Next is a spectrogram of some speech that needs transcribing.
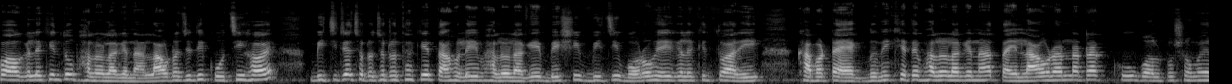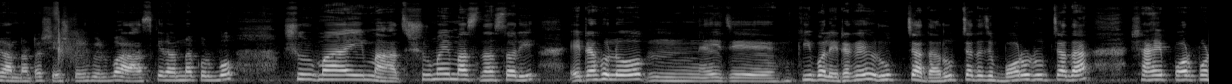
পাওয়া গেলে কিন্তু ভালো লাগে না। লাউটা যদি কচি হয়, বিচিটা ছোট ছোট থাকে তাহলেই ভালো লাগে। বেশি বিচি বড় হয়ে গেলে কিন্তু আর এই খাবারটা একদমই খেতে ভালো লাগে না। তাই লাউ রান্নাটা খুব অল্প সময়ে রান্নাটা শেষ করে ফেলব। আর আজকে রান্না করব সুরমাই মাছ। সুরমাই মাছ না সরি এটা হলো এই যে, কি বলে এটাকে? রূপচাঁদা। রূপচাঁদা যে বড় রূপচাঁদা, সাহেব পরপর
